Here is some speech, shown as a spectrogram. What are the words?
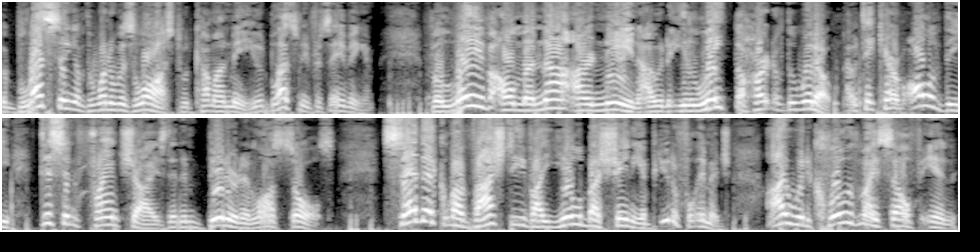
the blessing of the one who was lost would come on me. He would bless me for saving him. V'lev almana arnin. I would elate the heart of the widow. I would take care of all of the disenfranchised and embittered and lost souls. Tzedek lavashti vayil basheni. A beautiful image. I would clothe myself in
